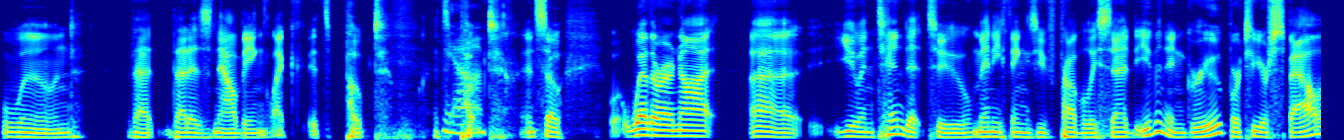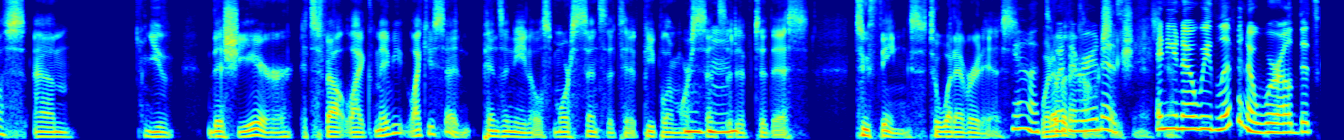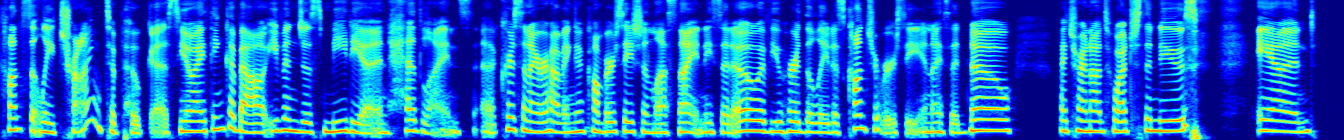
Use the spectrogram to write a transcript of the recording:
wound that that is now being like it's poked it's yeah. poked and so whether or not uh, you intend it to many things you've probably said even in group or to your spouse um, you this year, it's felt like maybe, like you said, pins and needles, more sensitive. People are more Mhm. sensitive to this, to things, to whatever it is. Yeah, whatever, whatever the it is. conversation is. And yeah. you know, we live in a world that's constantly trying to poke us. You know, I think about even just media and headlines. Uh, Chris and I were having a conversation last night, and he said, Oh, have you heard the latest controversy? And I said, No, I try not to watch the news. and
